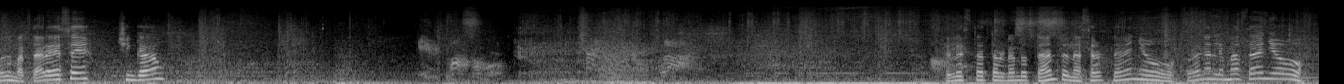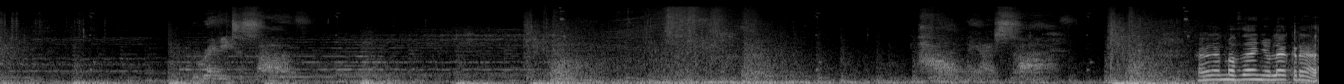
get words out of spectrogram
¿Puedes matar a ese? Chingao. ¿Qué le está tardando tanto en hacer daño? ¡Háganle más daño! Hagan más daño, lacras.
